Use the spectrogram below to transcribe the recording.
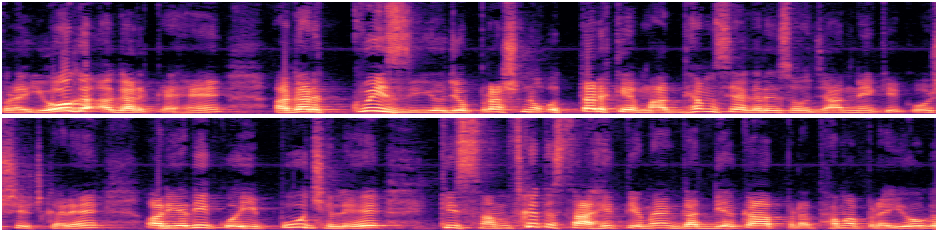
प्रयोग अगर कहें, अगर क्विज, ये जो प्रश्न उत्तर के माध्यम से अगर इसको जानने की कोशिश करें और यदि कोई पूछ ले कि संस्कृत साहित्य में गद्य का प्रथम प्रयोग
